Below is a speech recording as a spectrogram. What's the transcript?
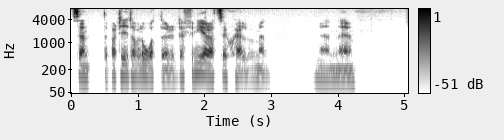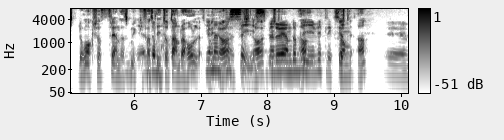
Centerpartiet har väl återdefinierat sig själv men, men eh, de har också förändrats mycket fast de, lite åt andra hållet. Ja men ja, precis. Ja, men det har ändå blivit liksom eh,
